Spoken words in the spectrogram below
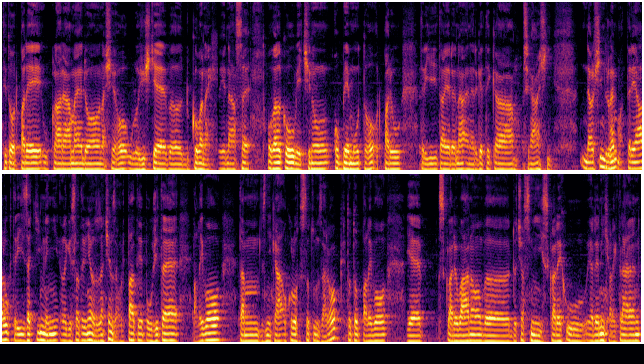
Tyto odpady ukládáme do našeho úložiště v Dukovanech. Jedná se o velkou většinu objemu toho odpadu, který ta jaderná energetika přináší. Dalším druhem materiálu, který zatím není legislativně označen za odpad, je použité palivo. Tam vzniká okolo 100 tun za rok. Toto palivo je skladováno v dočasných skladech u jaderných elektráren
